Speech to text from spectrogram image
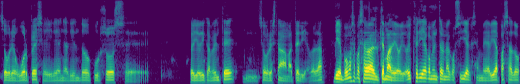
sobre WordPress e iré añadiendo cursos eh, periódicamente mm, sobre esta materia, ¿verdad? Bien, vamos a pasar al tema de hoy. Hoy quería comentar una cosilla que se me había pasado,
